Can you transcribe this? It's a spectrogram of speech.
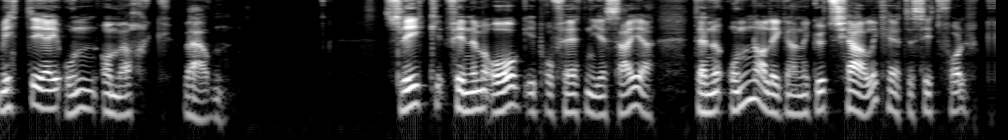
midt i ei ond og mørk verden. Slik finner vi òg i profeten Jesaja denne underliggende Guds kjærlighet til sitt folk,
